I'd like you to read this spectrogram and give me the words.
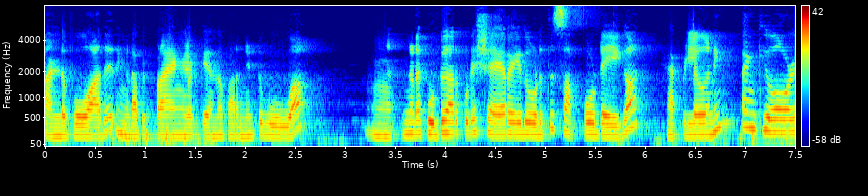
കണ്ടു പോവാതെ നിങ്ങളുടെ അഭിപ്രായങ്ങളൊക്കെ ഒന്ന് പറഞ്ഞിട്ട് പോവുക. നിങ്ങളുടെ കൂട്ടുകാർ കൂടെ ഷെയർ ചെയ്ത് കൊടുത്ത് സപ്പോർട്ട് ചെയ്യുക. Happy learning. Thank you all.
